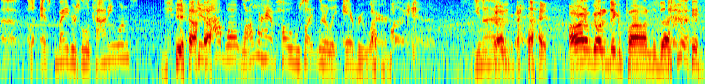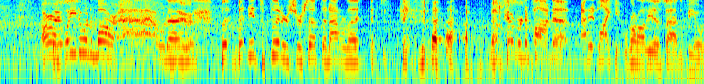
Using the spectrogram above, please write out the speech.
uh excavators, little tiny ones. Yeah. Dude, I want one. I want to have holes like literally everywhere. Oh my God. You know. All right, I'm going to dig a pond today. All right, what are you doing tomorrow? I don't know. Put putting in some footers or something. I don't know. I'm covering the pond up. I didn't like it. We're going on the other side of the field.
